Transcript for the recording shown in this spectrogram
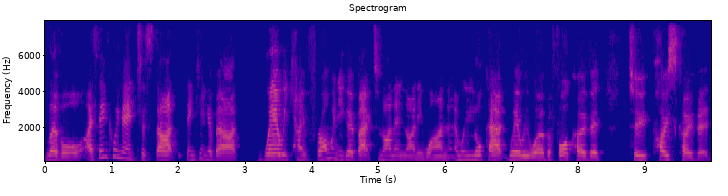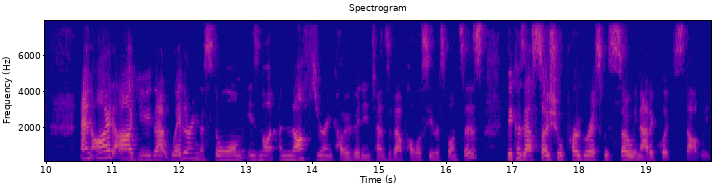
level, I think we need to start thinking about where we came from when you go back to 1991 and we look at where we were before COVID to post COVID. And I'd argue that weathering the storm is not enough during COVID in terms of our policy responses because our social progress was so inadequate to start with.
